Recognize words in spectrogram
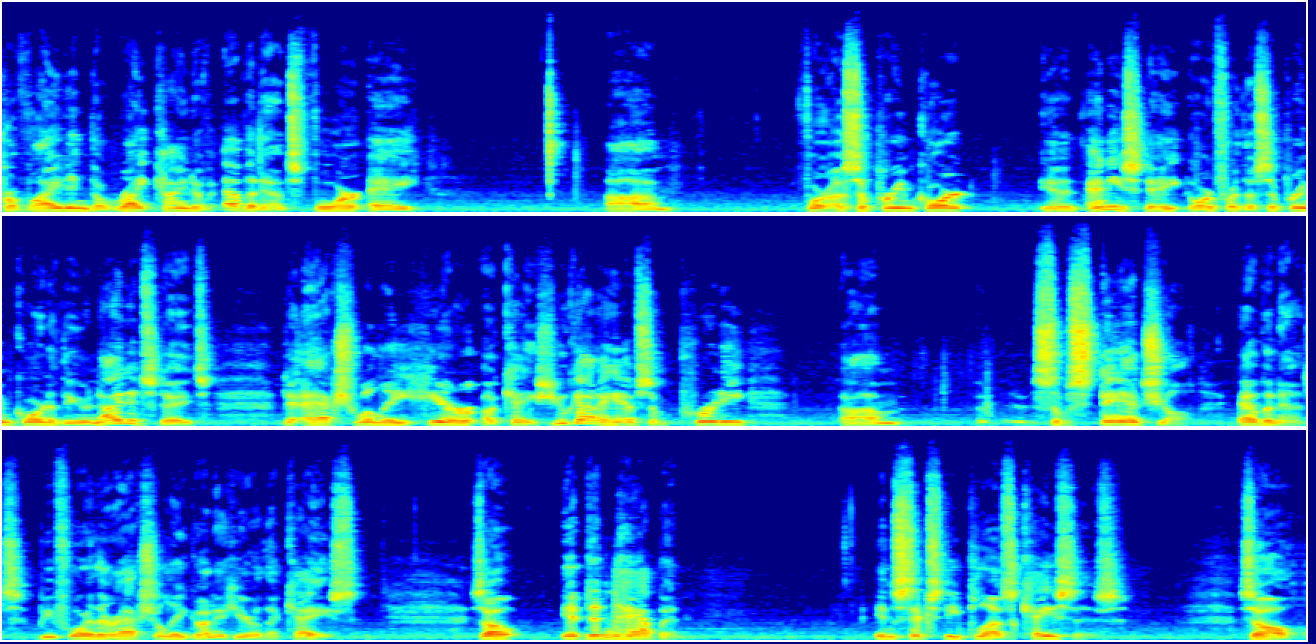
providing the right kind of evidence for a um, for a Supreme Court in any state or for the Supreme Court of the United States to actually hear a case. You've got to have some pretty um, substantial evidence before they're actually going to hear the case. So it didn't happen in 60 plus cases. So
